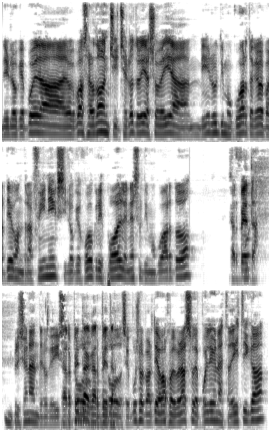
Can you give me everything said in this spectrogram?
de lo que pueda lo que pueda hacer Doncic. El otro día yo veía, vi el último cuarto que era el partido contra Phoenix y lo que jugó Chris Paul en ese último cuarto. Carpeta. Impresionante lo que hizo. Carpeta, todo, carpeta. todo. Se puso el partido abajo del brazo, después leí una estadística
